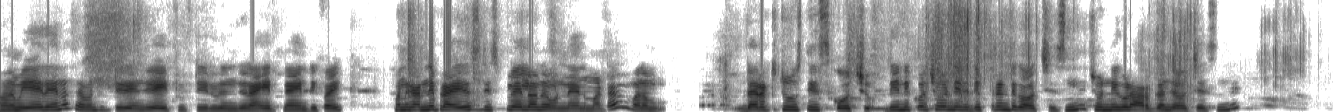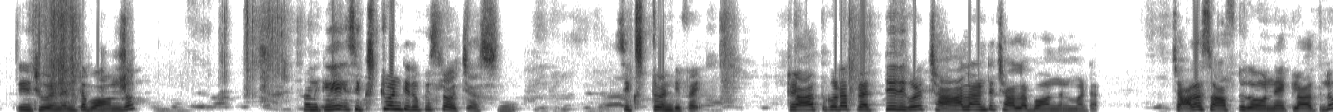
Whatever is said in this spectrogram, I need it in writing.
మనం ఏదైనా seven fifty range eight fifty range eight ninety five మనకి అన్ని ప్రైజెస్ డిస్ప్లేలోనే ఉన్నాయి అనమాట మనం డైరెక్ట్ చూసి తీసుకోవచ్చు. దీనికి కూడా చూడండి ఇది డిఫరెంట్గా వచ్చేసింది. చున్నీ కూడా అర్గంజా వచ్చేసింది. ఇది చూడండి ఎంత బాగుందో. మనకి సిక్స్ ట్వంటీ రూపీస్లో వచ్చేస్తుంది. సిక్స్ ట్వంటీ ఫైవ్ క్లాత్ కూడా ప్రతిది కూడా చాలా అంటే చాలా బాగుందన్నమాట. చాలా సాఫ్ట్గా ఉన్నాయి క్లాత్లు.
